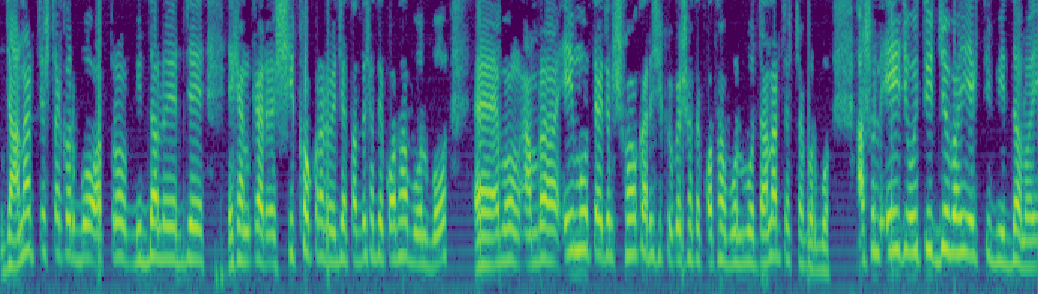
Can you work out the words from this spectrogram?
জানার চেষ্টা করব অত্র বিদ্যালয়ের যে এখানকার শিক্ষকরা রয়েছে, তাদের সাথে কথা বলব এবং আমরা এই মুহূর্তে একজন সহকারী শিক্ষকের সাথে কথা বলব, জানার চেষ্টা করব। আসলে এই যে ঐতিহ্যবাহী একটি বিদ্যালয়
